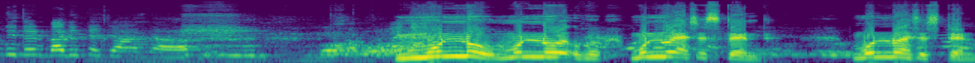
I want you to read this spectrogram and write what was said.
বাড়িতে যা যা। মুন্নু মুন্নু মুন্নু অ্যাসিস্ট্যান্ট মুন্নু অ্যাসিস্ট্যান্ট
